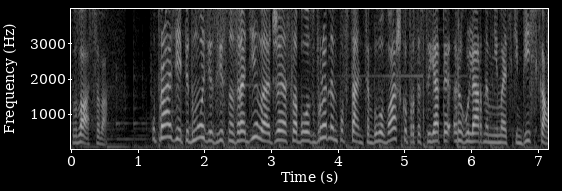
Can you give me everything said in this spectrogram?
Власова. У Празі підмозі, звісно, зраділи, адже слабоозброєним повстанцям було важко протистояти регулярним німецьким військам.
